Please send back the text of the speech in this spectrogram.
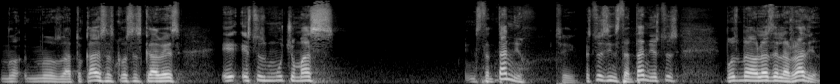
no- nos ha tocado esas cosas cada vez. E- Esto es mucho más instantáneo. Sí. Esto es instantáneo. Esto es, vos me hablas de la radio.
